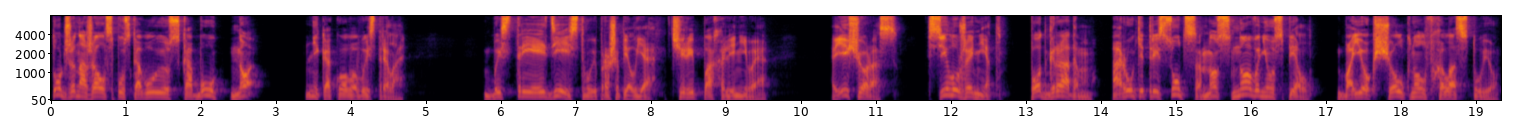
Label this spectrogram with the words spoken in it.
Тут же нажал спусковую скобу, но никакого выстрела. «Быстрее действуй!» – прошипел я. «Черепаха ленивая!» «Еще раз. Сил уже нет. Под градом. А руки трясутся, но снова не успел». Боек щелкнул в холостую.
